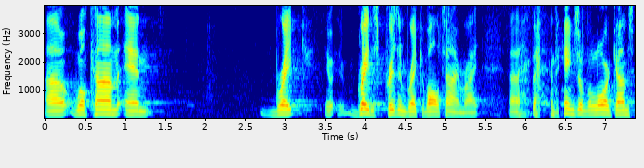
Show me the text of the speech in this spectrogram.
uh, will come and break, greatest prison break of all time, right? Uh, the angel of the Lord comes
